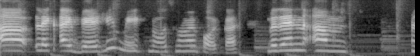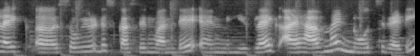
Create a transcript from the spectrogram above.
uh, like i barely make notes for my podcast. But then um like uh, so we were discussing one day and he's like i have my notes ready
